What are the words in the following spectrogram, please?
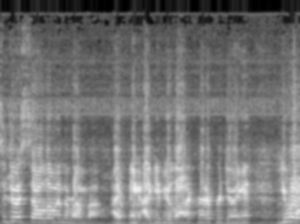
To do a solo in the rumba. I think I give you a lot of credit for doing it. You were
